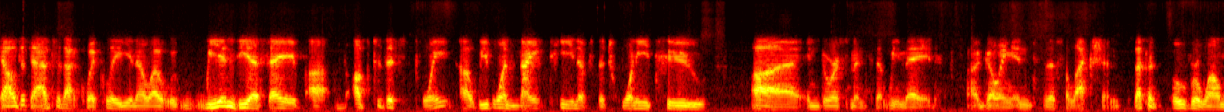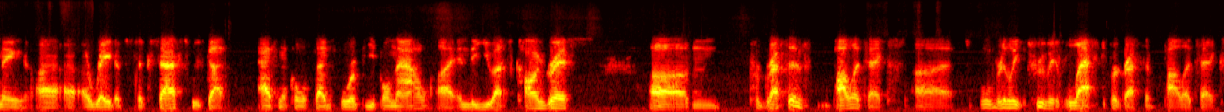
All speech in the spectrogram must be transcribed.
Yeah, I'll just add to that quickly. You know, uh, we in DSA, uh, up to this point, uh, we've won 19 of the 22 uh, endorsements that we made uh, going into this election. That's an overwhelming uh, a rate of success. We've got, as Nicole said, four people now in the U.S. Congress. Um, progressive politics, really truly left progressive politics,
